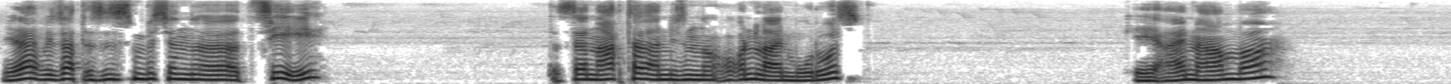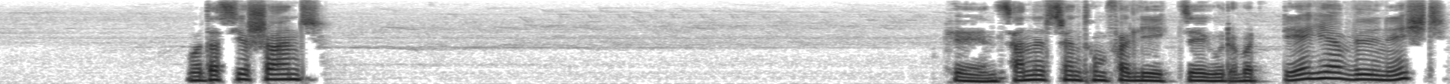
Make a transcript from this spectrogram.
Ja, wie gesagt, es ist ein bisschen äh, zäh. Das ist der Nachteil an diesem Online-Modus. Okay, einen haben wir. Aber das hier scheint... Okay, ins Handelszentrum verlegt. Sehr gut. Aber der hier will nicht.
